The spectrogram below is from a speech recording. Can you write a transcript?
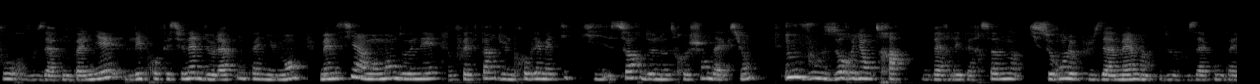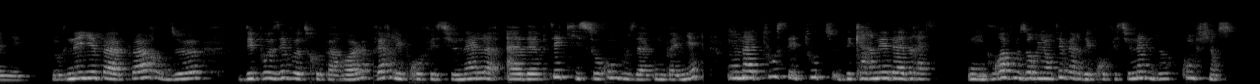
pour vous accompagner, les professionnels de l'accompagnement, même si à un moment donné, vous faites part d'une problématique qui sort de notre champ d'action, on vous orientera vers les personnes qui seront le plus à même de vous accompagner. Donc n'ayez pas peur de déposer votre parole vers les professionnels adaptés qui sauront vous accompagner. On a tous et toutes des carnets d'adresses où on pourra vous orienter vers des professionnels de confiance.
